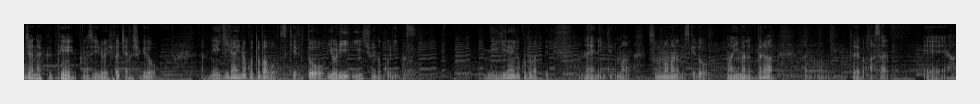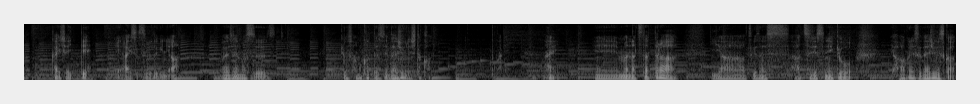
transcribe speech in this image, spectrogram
じゃなくて、ごめんなさい、いろいろ引っ張っちゃいましたけど、ねぎらいの言葉をつけると、より印象に残ります。ねぎらいの言葉って何やねんっていうまあそのままなんですけど、まあ今だったら、あの、例えば朝、えー会社行って、えー挨拶するときに、あ、おはようございます、つって、今日寒かったですね、大丈夫でしたか？とかね。はい。えーまあ夏だったら、いやー、お疲れ様です。暑いですね、今日。やばくないですか？大丈夫ですか？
